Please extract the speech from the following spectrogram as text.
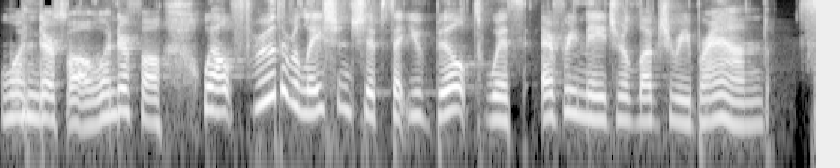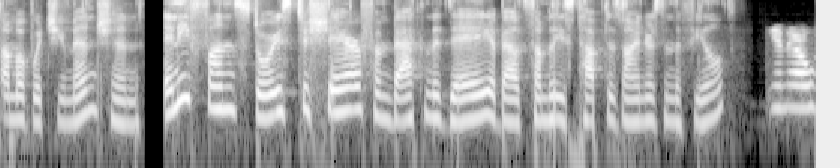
Wonderful, wonderful. Well, through the relationships that you've built with every major luxury brand, some of which you mentioned, any fun stories to share from back in the day about some of these top designers in the field? You know,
